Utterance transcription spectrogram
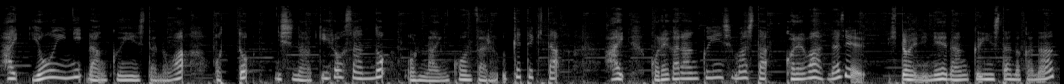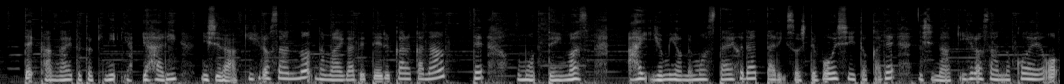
はい、4位にランクインしたのは、おっと、西野亮廣さんのオンラインコンサル受けてきたはい、これがランクインしました。これはなぜ一重にね、ランクインしたのかなって考えた時にや、やはり西野亮廣さんの名前が出ているからかなって思っています。はい、弓嫁もスタイフだったり、そしてボイシーとかで西野亮廣さんの声を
